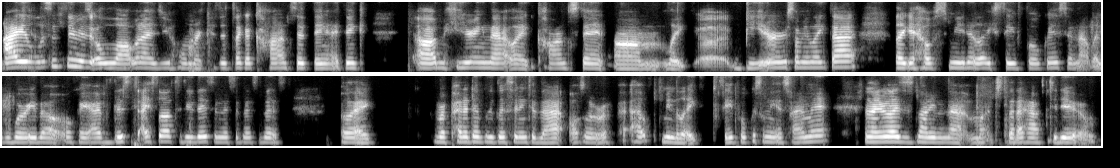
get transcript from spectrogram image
I listen. to their music a lot when i do homework because it's like a constant thing. I think um hearing that like constant um like uh, beat or something like that like it helps me to like stay focused and not like worry about okay i have this i still have to do this and this and this and this. But like repetitively listening to that also rep- helped me to like stay focused on the assignment. And i realized it's not even that much that i have to do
